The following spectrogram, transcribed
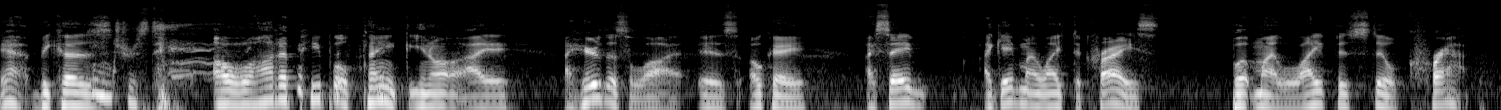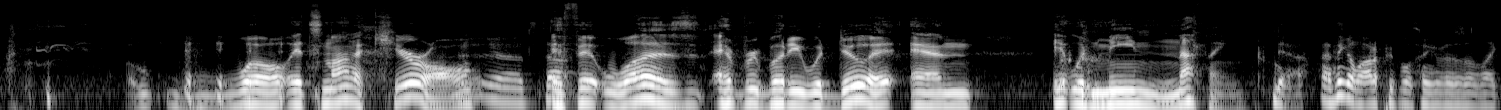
Yeah, because interesting. a lot of people think, you know, I I hear this a lot is okay, I saved I gave my life to Christ, but my life is still crap. well, it's not a cure all. yeah, If it was, everybody would do it and it would mean nothing. yeah. I think a lot of people think of it as a, like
